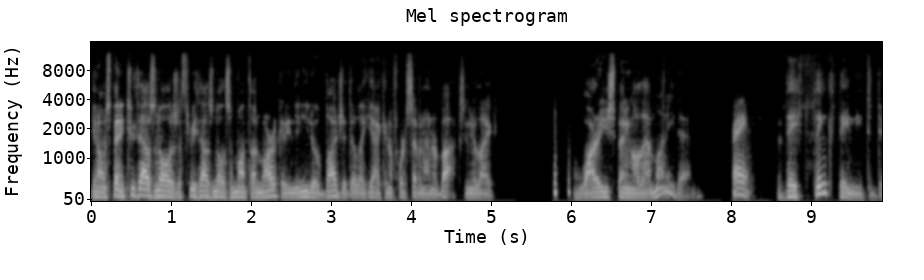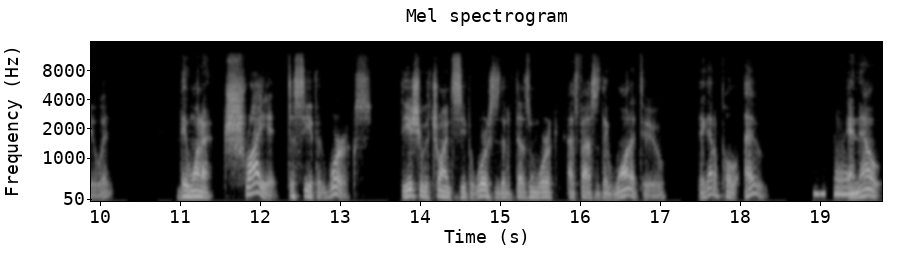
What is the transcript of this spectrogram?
you know i'm spending $2000 or $3000 a month on marketing then you do a budget they're like yeah i can afford 700 bucks. And you're like why are you spending all that money then? Right. They think they need to do it. They want to try it to see if it works the issue with trying to see if it works is that if it doesn't work as fast as they want it to, they got to pull out. Mm-hmm. And now,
